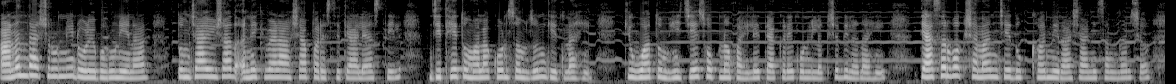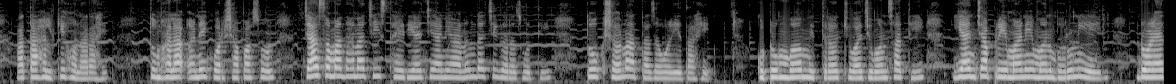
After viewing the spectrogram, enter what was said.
आनंदाश्रूंनी डोळे भरून येणार. तुमच्या आयुष्यात अनेक वेळा अशा परिस्थिती आल्या असतील जिथे तुम्हाला कोण समजून घेत नाही किंवा तुम्ही जे स्वप्न पाहिले त्याकडे कोणी लक्ष दिलं नाही. त्या सर्व क्षणांचे दुःख निराशा आणि संघर्ष आता हलके होणार आहेत. तुम्हाला अनेक वर्षापासून ज्या समाधानाची स्थैर्याची आणि आनंदाची गरज होती तो क्षण आता जवळ येत आहे. कुटुंब मित्र किंवा जीवनसाथी यांच्या प्रेमाने मन भरून येईल डोळ्यात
